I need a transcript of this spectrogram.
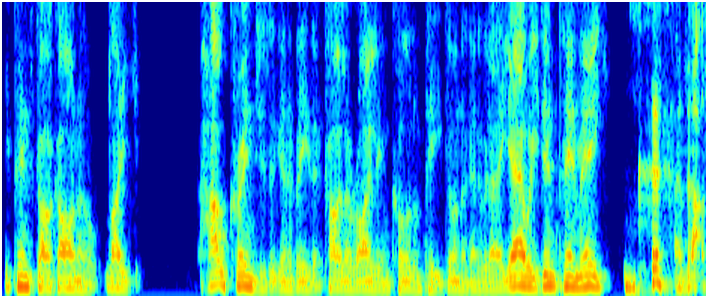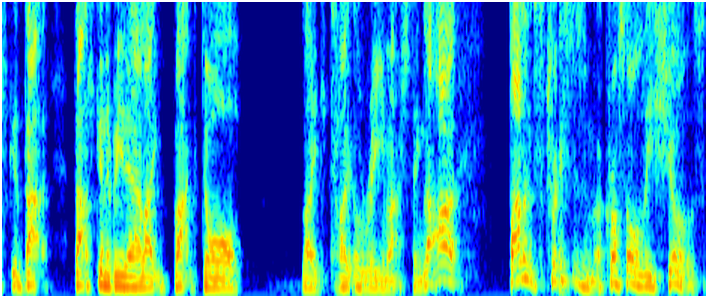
He pins Gargano like how cringe is it going to be that Kyle O'Reilly and Cole and Pete Dunne are going to be like, yeah, well, you didn't pin me, and that's that that's going to be their like backdoor like title rematch thing. Like uh, balanced criticism across all these shows.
